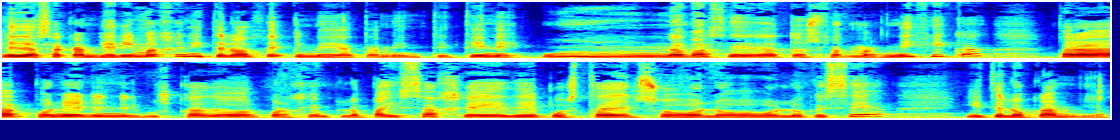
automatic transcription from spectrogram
le das a cambiar imagen y te lo hace inmediatamente. Tiene una base de datos magnífica para poner en el buscador, por ejemplo, paisaje de puesta del sol o lo que sea y te lo cambia.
